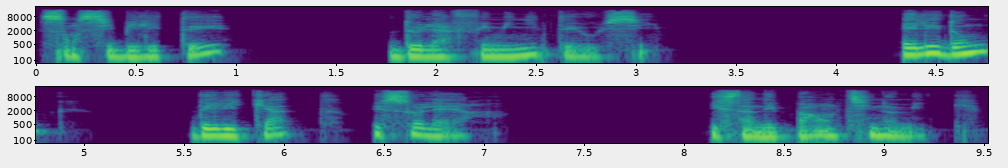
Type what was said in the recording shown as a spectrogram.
sensibilité, de la féminité aussi. Elle est donc délicate et solaire. Et ça n'est pas antinomique.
